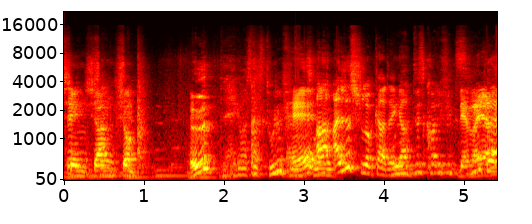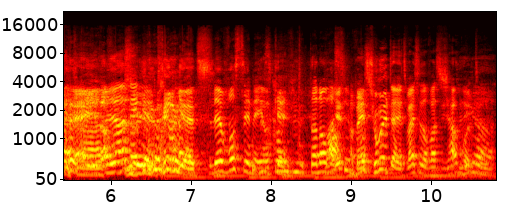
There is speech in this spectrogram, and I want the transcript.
Shing, Shang, Chong. Hä? Digga, was machst du denn für Hä? ah, alles Schlucker, Digga. Disqualifiziert. Der war ja. Ey, Ja, lass nee. uns trinken jetzt. Der wusste nicht, okay. Dann noch was. Aber jetzt schummelt er, jetzt weißt du doch, was ich haben wollte.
